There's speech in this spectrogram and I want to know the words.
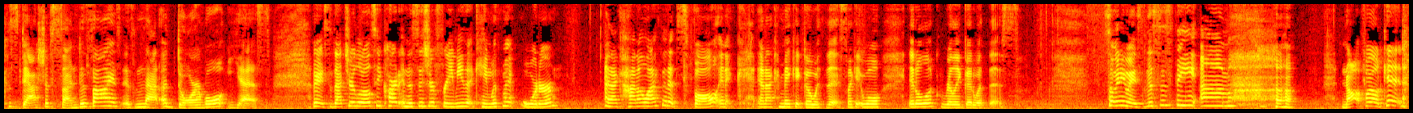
because Dash of Sun Designs. Isn't that adorable? Yes. Okay, so that's your loyalty card, and this is your freebie that came with my order. And I kind of like that it's fall, and it and I can make it go with this. Like it will, it'll look really good with this. So, anyways, this is the um, not foiled kit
